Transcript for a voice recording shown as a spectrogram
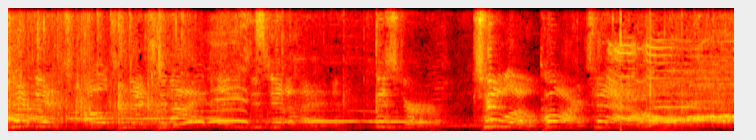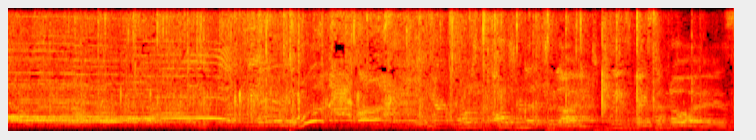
second alternate tonight, ladies and gentlemen, Mr. Chilo Cartel. Your first alternate tonight, please make some noise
